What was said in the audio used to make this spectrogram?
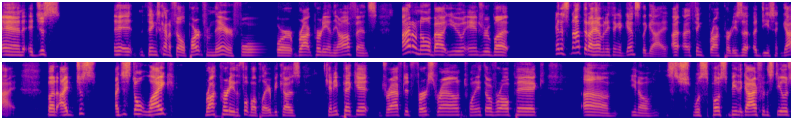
and it just it, things kind of fell apart from there for, for Brock Purdy and the offense. I don't know about you, Andrew, but and it's not that I have anything against the guy. I, I think Brock Purdy's a, a decent guy, but I just I just don't like Brock Purdy, the football player, because Kenny Pickett drafted first round, 20th overall pick. Um, you know, was supposed to be the guy for the Steelers.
